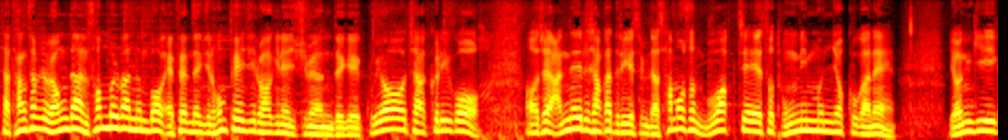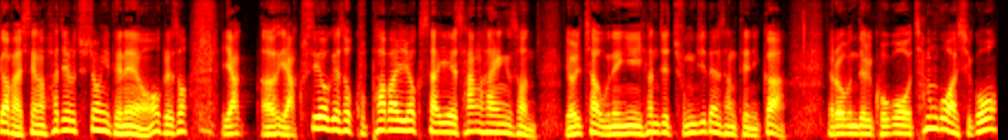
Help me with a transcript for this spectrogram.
자, 당첨자 명단 선물 받는 법 FM댕진 홈페이지로 확인해 주시면 되겠고요. 자, 그리고, 어, 저희 안내를 잠깐 드리겠습니다. 3호선 무학재에서 독립문역 구간에 연기가 발생한 화재로 추정이 되네요. 그래서 약, 어, 약수역에서 구파발역 사이의 상하행선 열차 운행이 현재 중지된 상태니까 여러분들 그거 참고하시고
